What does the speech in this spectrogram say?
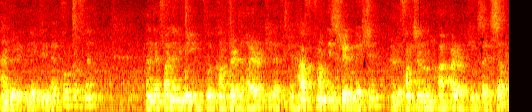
and the regulatory network of them. And then finally we will compare the hierarchy that we can have from this regulation and the functional hierarchy inside the cell.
